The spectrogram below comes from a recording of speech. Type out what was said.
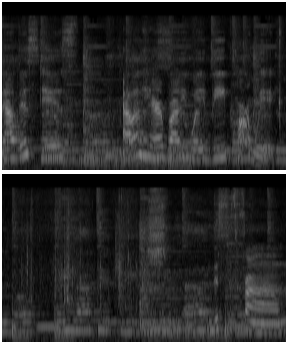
Now this is Allen Hair Body Wave V Part Wig. This is from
